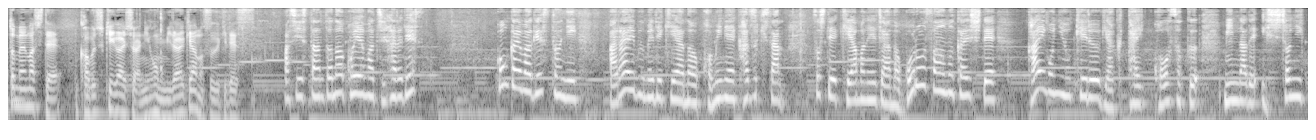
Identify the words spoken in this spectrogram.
改めまして株式会社日本未来ケアの鈴木です。アシスタントの小山千春です。今回はゲストにアライブメディケアの小峰和樹さんそしてケアマネージャーの五郎さんをお迎えして介護における虐待拘束みんなで一緒に考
